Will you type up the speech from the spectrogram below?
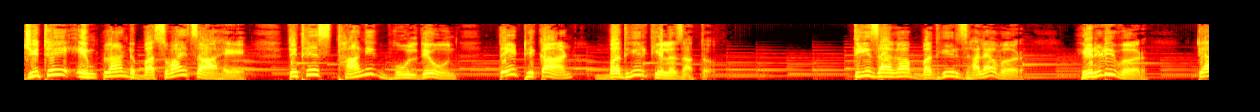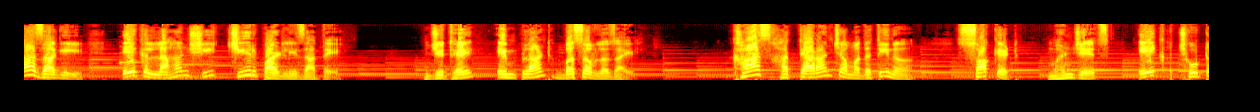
जिथे इम्प्लांट बसवायचं आहे तिथे स्थानिक भूल देऊन ते ठिकाण बधीर केलं जातं. ती जागा बधीर झाल्यावर हिरडीवर त्या जागी एक लहानशी चीर पाडली जाते जिथे इम्प्लांट बसवलं जाईल. खास हत्यारांच्या मदतीनं सॉकेट म्हणजेच एक छोट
